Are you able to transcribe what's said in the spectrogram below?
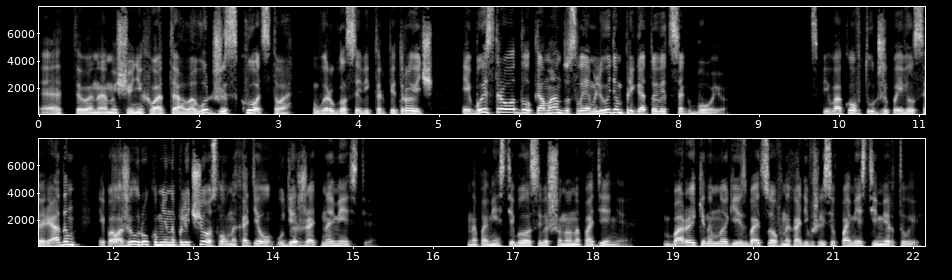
«Этого нам еще не хватало, вот же скотство!» выругался Виктор Петрович, и быстро отдал команду своим людям приготовиться к бою. Спиваков тут же появился рядом и положил руку мне на плечо, словно хотел удержать на месте. На поместье было совершено нападение. Барыкин и многие из бойцов, находившиеся в поместье, мертвы.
